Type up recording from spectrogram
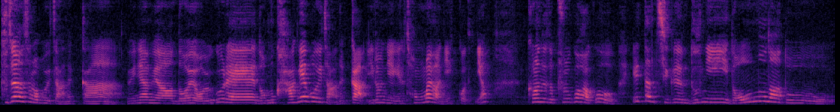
부자연스러워 보이지 않을까? 왜냐면 너의 얼굴에 너무 강해 보이지 않을까? 이런 얘기를 정말 많이 했거든요. 그런데도 불구하고 일단 지금 눈이 너무나도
